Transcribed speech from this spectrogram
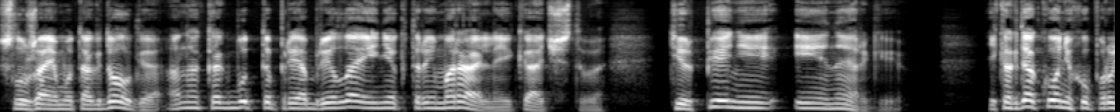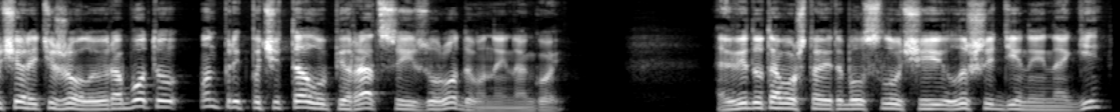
Служа ему так долго, она как будто приобрела и некоторые моральные качества, терпение и энергию. И когда конюху поручали тяжелую работу, он предпочитал упираться изуродованной ногой. Ввиду того, что это был случай лошадиной ноги,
